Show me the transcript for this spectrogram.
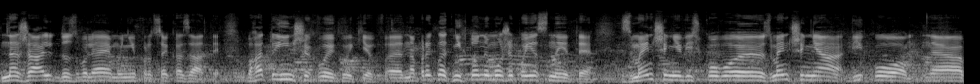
на жаль, дозволяє мені про це казати. Багато інших викликів. Е, Наприклад, ніхто не може пояснити зменшення військового зменшення віку е,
